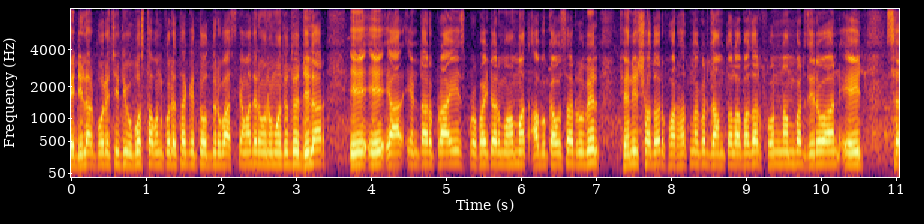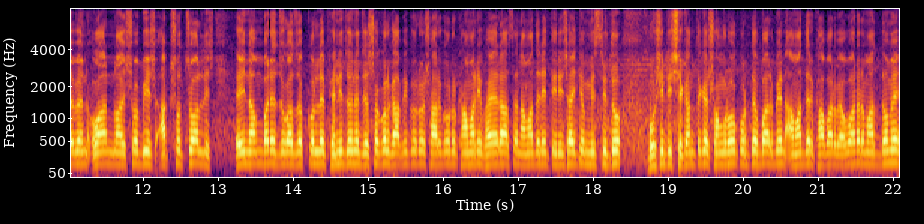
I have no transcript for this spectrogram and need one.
এই ডিলার পরিচিতি উপস্থাপন করে থাকি। তদ্রুপ আজকে আমাদের অনুমোদিত dealer A A R enterprise proprietor Mohammad Abu Kawsar Rubel, Feni Sadar Farhatnagar Jamtala Bazar. Phone number zero one eight seven one নয়শো বিশ আটশো চুয়াল্লিশ এই নম্বরে যোগাযোগ করলে ফেনী জোনে যে সকল গাভী গরু, সার গরুর খামারি ভাইয়েরা আছেন, আমাদের এই তিরিশ আইটেম মিশ্রিত ভুসিটি সেখান থেকে সংগ্রহ করতে পারবেন। আমাদের খাবার ব্যবহারের মাধ্যমে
